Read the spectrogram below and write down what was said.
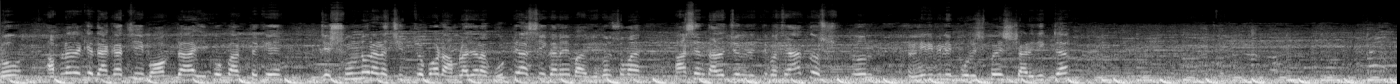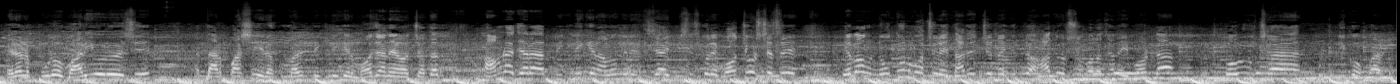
তো আপনাদেরকে দেখাচ্ছি বগদা ইকো পার্ক থেকে যে সুন্দর একটা চিত্রপট। আমরা যারা ঘুরতে আসি এখানে বা যে কোনো সময় আসেন, তাদের জন্য দেখতে পাচ্ছি এত সুন্দর নিরিবিলি পরিবেশ চারিদিকটা। এখানে পুরো বাড়িও রয়েছে তার পাশে এরকমভাবে পিকনিকের মজা নেওয়া হচ্ছে। অর্থাৎ আমরা যারা পিকনিকের আনন্দ নিতে চাই, বিশেষ করে বছর শেষে এবং নতুন বছরে, তাদের জন্য কিন্তু আদর্শ বলা চলে এই বড্ডা তরুছা ইকো পার্ক।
